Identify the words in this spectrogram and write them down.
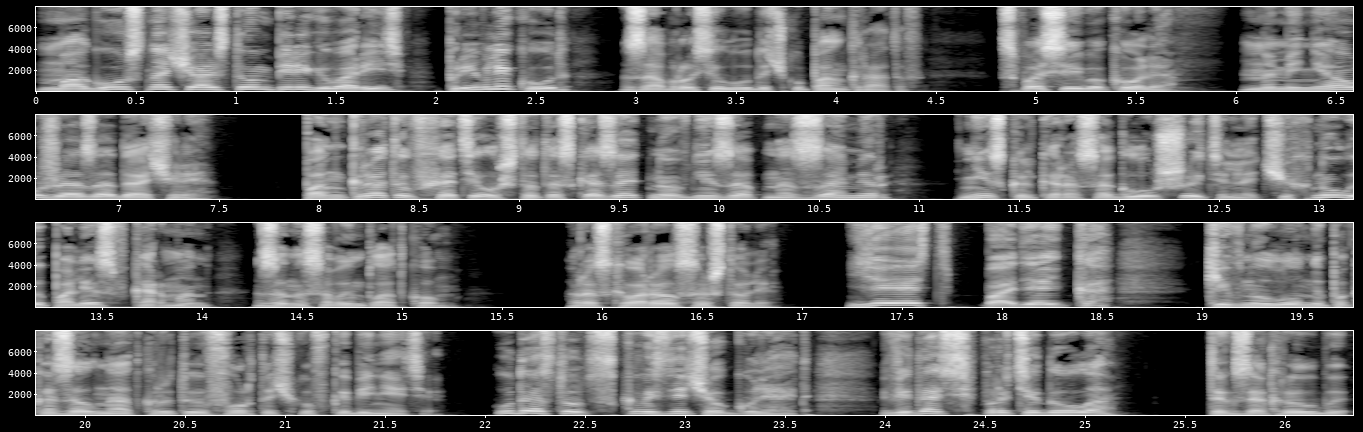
могу с начальством переговорить. Привлекут», — забросил удочку Панкратов. «Спасибо, Коля. Но меня уже озадачили». Панкратов хотел что-то сказать, но внезапно замер, несколько раз оглушительно чихнул и полез в карман за носовым платком. «Расхворался, что ли?» «Есть, подейка!» — кивнул он и показал на открытую форточку в кабинете. У нас тут сквознячок гуляет. Видать, протянуло». «Так закрыл бы».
